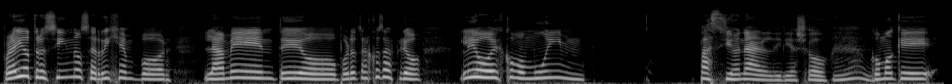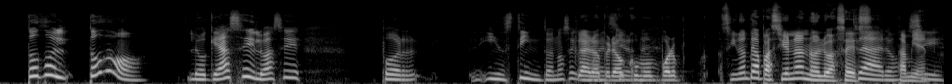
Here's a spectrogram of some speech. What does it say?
por ahí otros signos se rigen por la mente o por otras cosas, pero Leo es como muy pasional, diría yo. Mm. Como que todo, todo lo que hace lo hace por instinto, no sé Claro, cómo pero decirte. como por si no te apasiona, no lo haces. Claro, También. sí,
